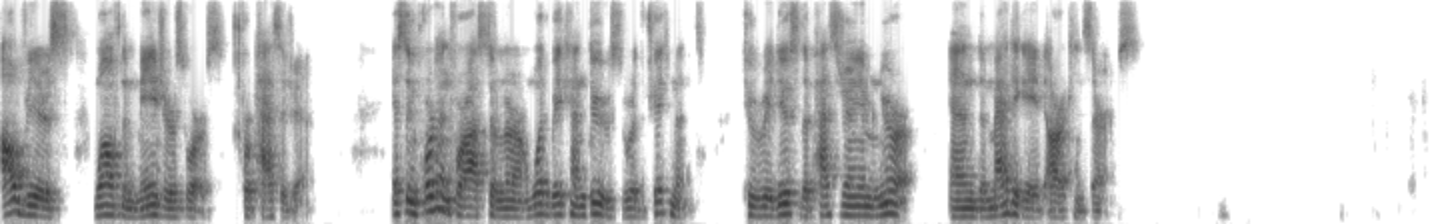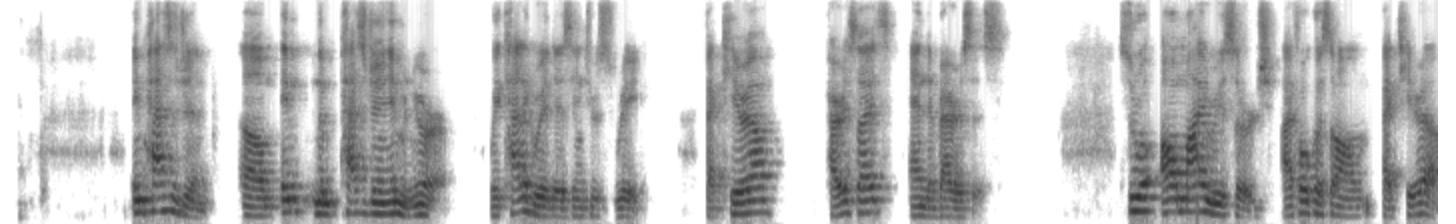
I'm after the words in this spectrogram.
obvious one of the major source for pathogen. It's important for us to learn what we can do through the treatment to reduce the pathogen in manure and mitigate our concerns. In pathogen, um, in the pathogen in manure, we categorize this into three, bacteria, parasites, and viruses. Through all my research, I focus on bacteria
